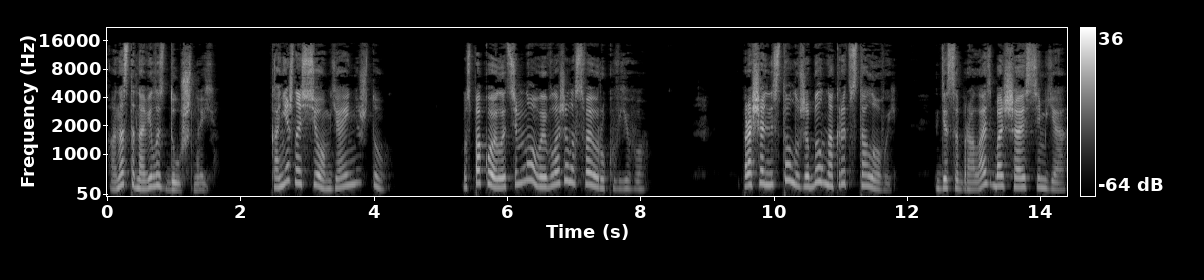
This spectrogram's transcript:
она становилась душной. Конечно, Сем, я и не жду. Успокоила Темнова и вложила свою руку в его. Прощальный стол уже был накрыт в столовой, где собралась большая семья,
